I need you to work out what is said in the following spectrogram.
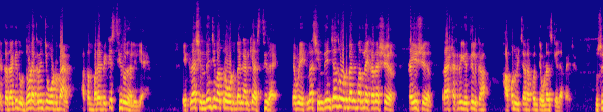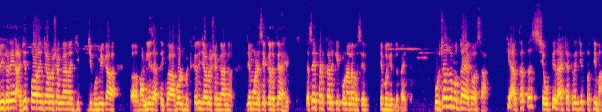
तर कदाचित उद्धव ठाकरेंची वोट बँक आता बऱ्यापैकी स्थिर झालेली आहे. एकनाथ शिंदेची मात्र वोट बँक आणखी अस्थिर आहे. त्यामुळे एकनाथ शिंदेच्याच वोट बँकमधला एखादा शेअर काही शेअर राज ठाकरे घेतील का? हा पण विचार आपण तेवढाच केला पाहिजे. दुसरीकडे अजित पवारांच्या अनुषंगानं जी जी भूमिका मांडली जाते किंवा अमोल मिटकरींच्या अनुषंगानं जे मनसे करते आहे त्याचाही फटका नक्की कोणाला बसेल हे बघितलं पाहिजे. पुढचा जो मुद्दा आहे तो असा की अर्थातच शेवटी राज ठाकरेंची प्रतिमा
